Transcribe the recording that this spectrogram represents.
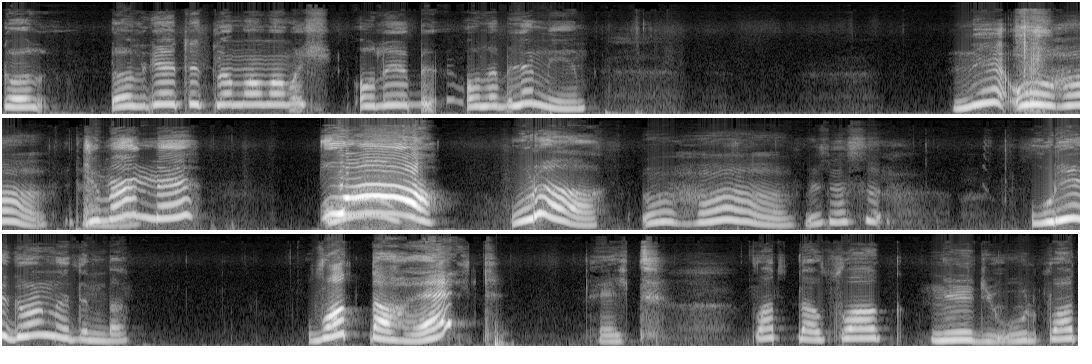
Göl, gölgeye tıklamamamış olabil, olabilir miyim? Ne? Oha. Cümen mi? Oha! Ura! Oha. Biz nasıl? Orayı görmedim ben. What the heck? Helt. What the fuck? Ne diyor? What,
